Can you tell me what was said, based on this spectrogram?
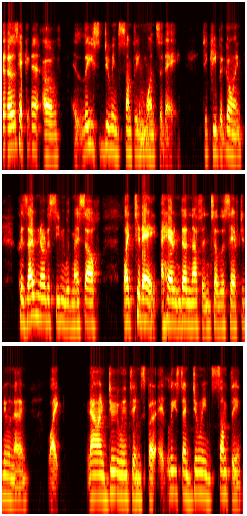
does take a minute of at least doing something once a day to keep it going. Because I've noticed even with myself, like today, I haven't done nothing until this afternoon. I'm like, now I'm doing things, but at least I'm doing something.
